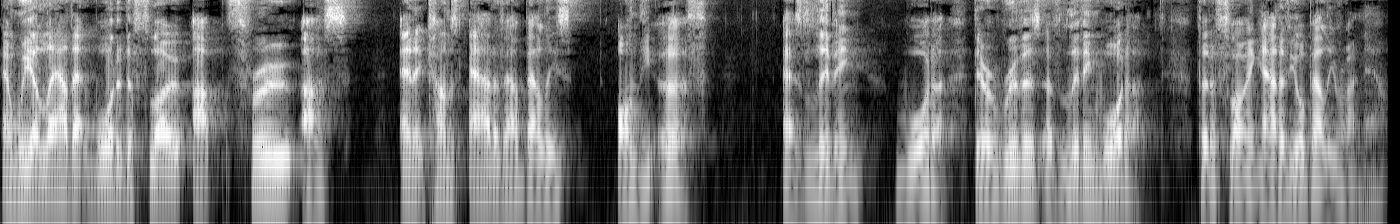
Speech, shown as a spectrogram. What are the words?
And we allow that water to flow up through us and it comes out of our bellies on the earth as living water. There are rivers of living water that are flowing out of your belly right now.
